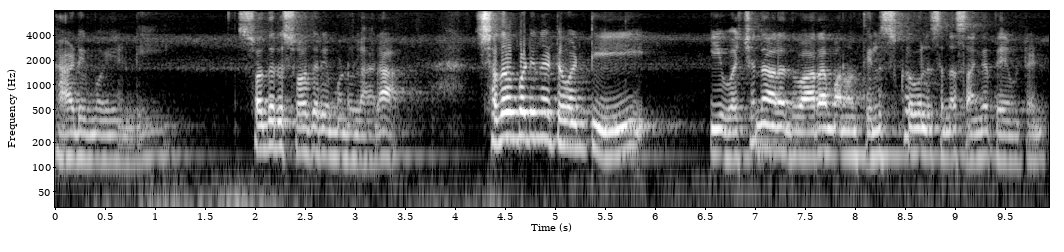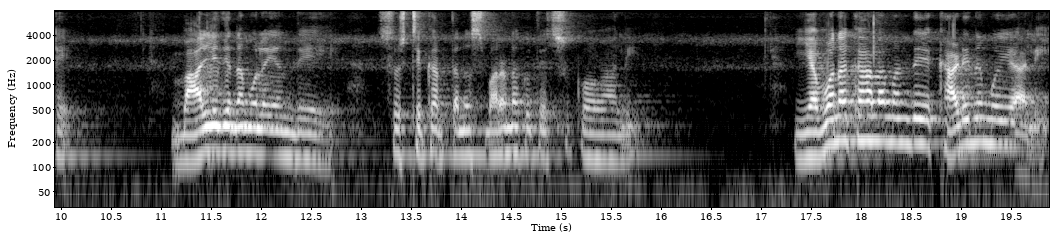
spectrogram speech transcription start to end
కాడిమోయండి. సోదరి సోదరిమణులారా చదవబడినటువంటి ఈ వచనాల ద్వారా మనం తెలుసుకోవలసిన సంగతి ఏమిటంటే బాల్య దినములయందే సృష్టికర్తను స్మరణకు తెచ్చుకోవాలి. యవ్వన కాలమందే కాడిని మోయాలి.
